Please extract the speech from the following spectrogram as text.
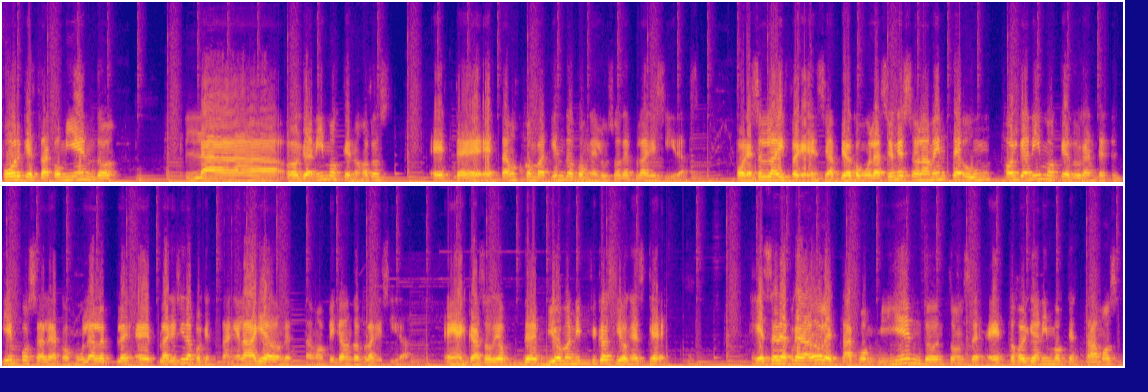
porque está comiendo los organismos que nosotros este, estamos combatiendo con el uso de plaguicidas. Por eso es la diferencia. Bioacumulación es solamente un organismo que durante el tiempo se le acumula el plaguicida porque está en el área donde estamos aplicando plaguicida. En el caso de, de biomagnificación es que ese depredador está comiendo entonces estos organismos que estamos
